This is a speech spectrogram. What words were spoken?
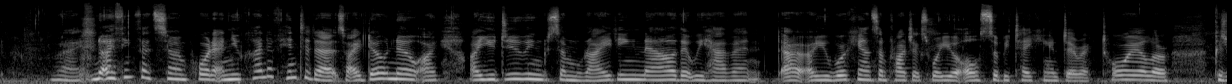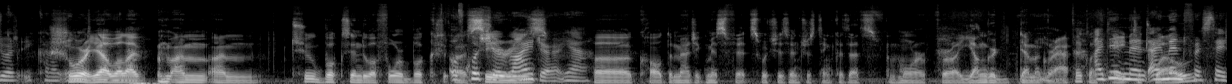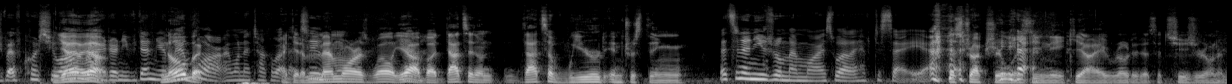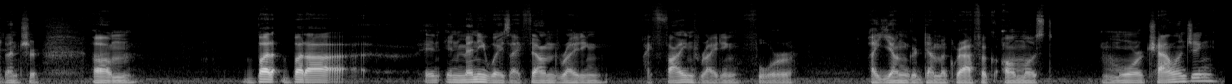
Right. No, I think that's so important, and you kind of hinted at. it, So I don't know. Are are you doing some writing now that we haven't? Are, are you working on some projects where you'll also be taking a directorial, or because you're, you're kind of Sure. Yeah. Well, I've I'm I'm two books into a four book uh, series. writer, yeah. Uh, called The Magic Misfits, which is interesting because that's more for a younger demographic. Like I didn't to meant I meant 12. for stage, but of course you Yeah, are a yeah. writer and you've done your No, memoir. I want to talk about I did a too. memoir as well. Yeah, Yeah. but that's an that's a weird, interesting That's an unusual memoir as well. I have to say. Yeah. the structure was Yeah. unique. Yeah, I wrote it as a choose your own adventure. Um, but but uh, in in many ways, I found writing. I find writing for a younger demographic almost more challenging,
